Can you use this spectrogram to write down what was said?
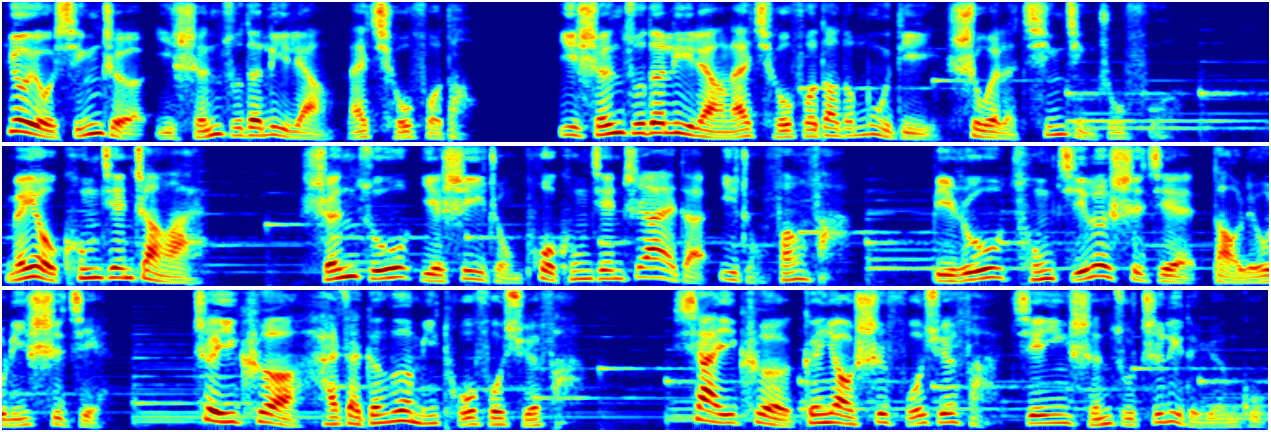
又有行者以神族的力量来求佛道，以神族的力量来求佛道的目的是为了亲近诸佛，没有空间障碍。神族也是一种破空间之爱的一种方法。比如从极乐世界到琉璃世界，这一刻还在跟阿弥陀佛学法，下一刻跟药师佛学法，皆因神族之力的缘故，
